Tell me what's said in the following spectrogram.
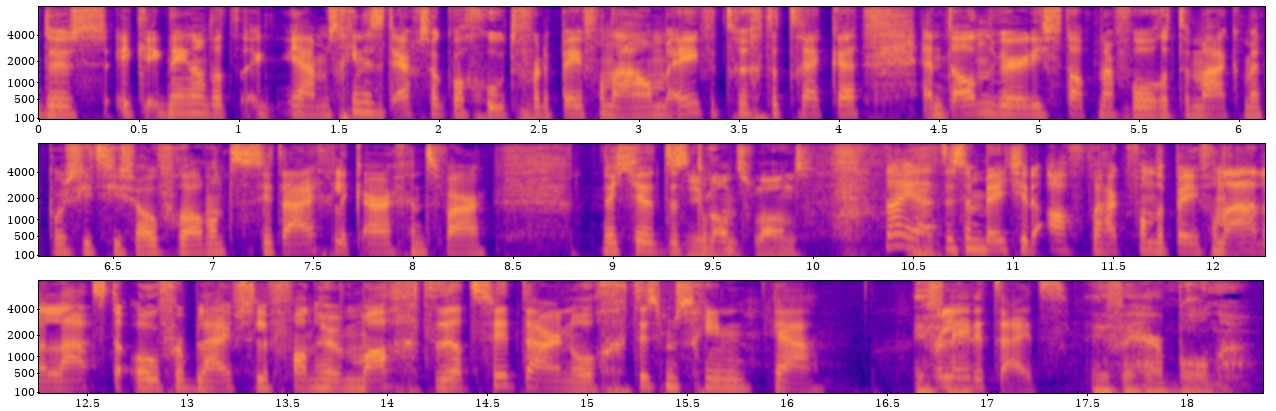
Dus ik, ik denk dat dat. Ja, misschien is het ergens ook wel goed voor de PvdA om even terug te trekken. En dan weer die stap naar voren te maken met posities overal. Want ze zit eigenlijk ergens waar. Weet je, dus Niemands land. Nou ja, het is een beetje de afbraak van de PvdA. De laatste overblijfselen van hun macht. Dat zit daar nog. Het is misschien, ja, verleden tijd. Even herbronnen.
